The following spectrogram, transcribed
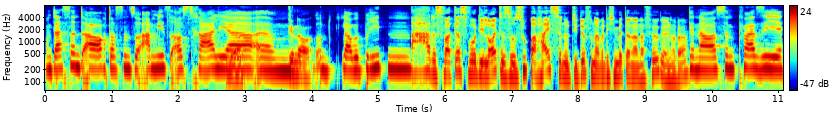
Und das sind auch, das sind so Amis, Australier Ja, ähm, genau. und glaube Briten. Ah, das war das, wo die Leute so super heiß sind und die dürfen aber nicht miteinander vögeln, oder? Genau, es sind quasi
